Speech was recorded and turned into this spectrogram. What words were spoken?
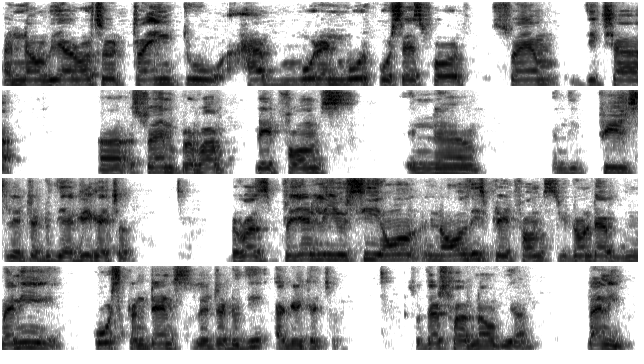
And now we are also trying to have more and more courses for Swayam Diksha, uh, Swayam Prabha platforms in, uh, in the fields related to the agriculture. Because presently you see all in all these platforms you don't have many course contents related to the agriculture. So that's why now we are planning.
